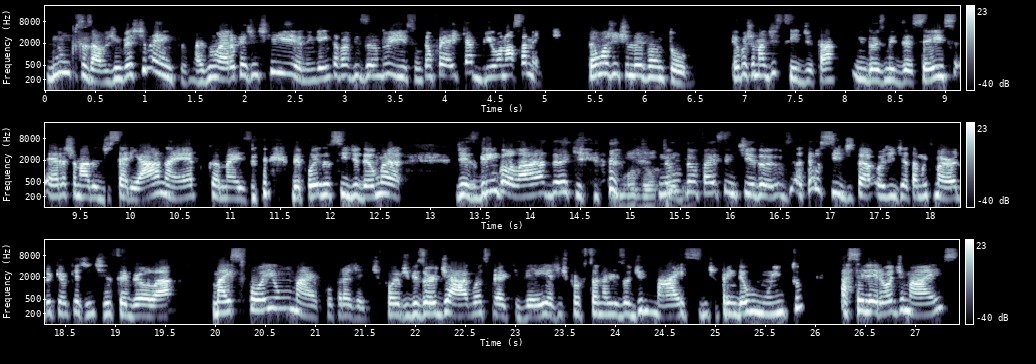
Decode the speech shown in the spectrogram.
não precisava de investimento, mas não era o que a gente queria, ninguém estava visando isso. Então foi aí que abriu a nossa mente. Então a gente levantou, eu vou chamar de CID, tá? Em 2016 era chamado de Série A na época, mas depois o CID deu uma desgringolada que não, não, faz sentido. Até o CID tá, hoje em dia está muito maior do que o que a gente recebeu lá. Mas foi um marco para a gente. Foi o divisor de águas para Arquivei. A gente profissionalizou demais, a gente aprendeu muito, acelerou demais.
